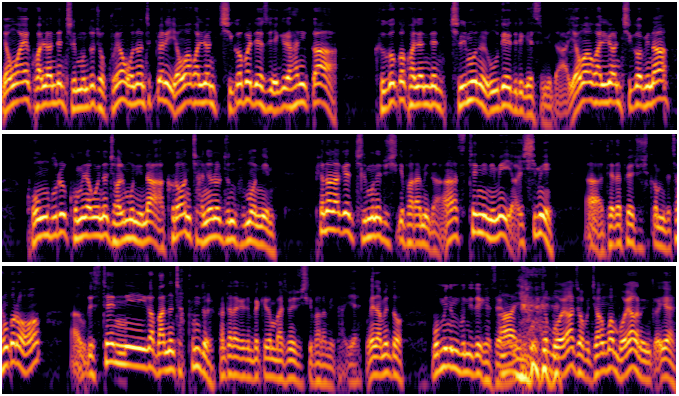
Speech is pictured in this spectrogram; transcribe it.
영화에 관련된 질문도 좋고요. 오늘은 특별히 영화 관련 직업에 대해서 얘기를 하니까 그것과 관련된 질문을 우대해드리겠습니다. 영화 관련 직업이나 공부를 고민하고 있는 젊은이나 그런 자녀를 둔 부모님 편안하게 질문해 주시기 바랍니다. 스탠리 님이 열심히 아, 대답해 주실 겁니다. 참고로 아, 우리 스탠리가 만든 작품들 간단하게 좀 몇 개 좀 말씀해 주시기 바랍니다. 예. 왜냐하면 또 못 믿는 분들이 계세요. 아, 예. 저 뭐야? 저, 저 양반 뭐야? 그러니까 예.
